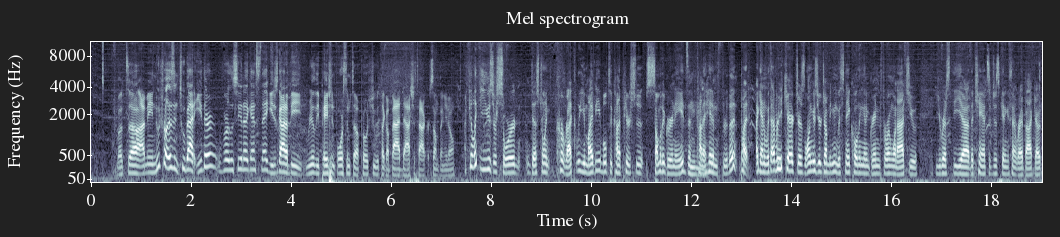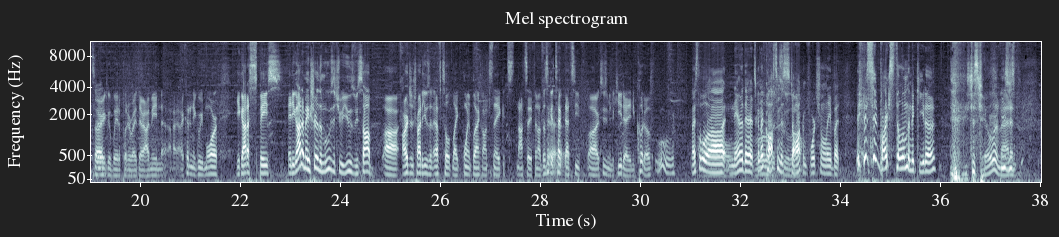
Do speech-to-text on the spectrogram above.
But uh, I mean, neutral isn't too bad either for Lucina against Snake. You just gotta be really patient, force him to approach you with like a bad dash attack or something, you know. I feel like if you use your sword disjoint correctly, you might be able to kind of pierce through some of the grenades and kind of hit him through it. But again, with every character, as long as you're jumping in with Snake holding in a grenade and throwing one at you, you risk the uh, the chance of just getting sent right back outside. Very good way to put it right there. I mean, I, I couldn't agree more. You got to space, and you got to make sure the moves that you use. We saw uh, Argent try to use an F tilt like point blank on Snake. It's not safe enough. Doesn't get tech that C, uh, excuse me, Nikita, and he could have. Ooh, nice little uh, Oh, nair there. It's gonna cost him his stock, low. unfortunately. But is Barc's still in the Nikita, He's just chilling, man. He's just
